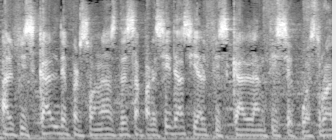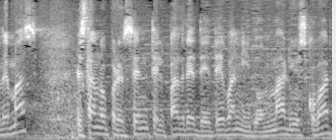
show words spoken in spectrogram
al fiscal de personas desaparecidas y al fiscal antisecuestro. Además, estando presente el padre de Devani, don Mario Escobar,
